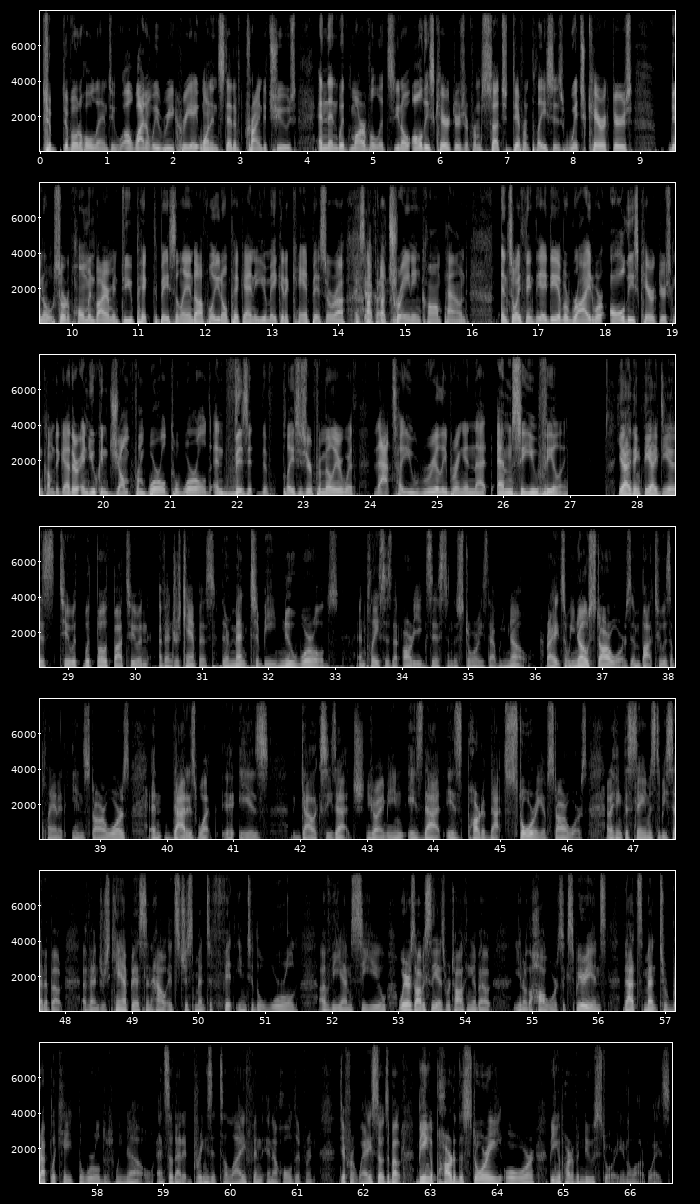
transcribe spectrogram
to devote a whole land to? Well, why don't we recreate one instead of trying to choose? And then with Marvel, it's you know all these characters are from such different places. Which characters? You know, sort of home environment. Do you pick to base the land off? Well, you don't pick any. You make it a campus or a, Exactly. a, a training compound. And so I think the idea of a ride where all these characters can come together and you can jump from world to world and visit the places you're familiar with, that's how you really bring in that MCU feeling. Yeah, I think the idea is too with, with both Batuu and Avengers Campus, they're meant to be new worlds and places that already exist in the stories that we know. Right, so we know Star Wars, and Batuu is a planet in Star Wars, and that is what is Galaxy's Edge. You know what I mean? Is that is part of that story of Star Wars, and I think the same is to be said about Avengers Campus and how it's just meant to fit into the world of the MCU. Whereas obviously, as we're talking about, you know, the Hogwarts experience, that's meant to replicate the world as we know, and so that it brings it to life in, in a whole different different way. So it's about being a part of the story or being a part of a new story in a lot of ways.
